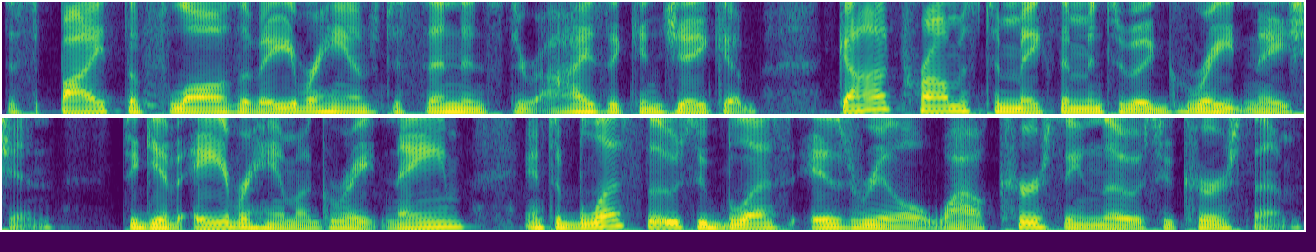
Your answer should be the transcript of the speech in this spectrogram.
Despite the flaws of Abraham's descendants through Isaac and Jacob, God promised to make them into a great nation, to give Abraham a great name, and to bless those who bless Israel while cursing those who curse them.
